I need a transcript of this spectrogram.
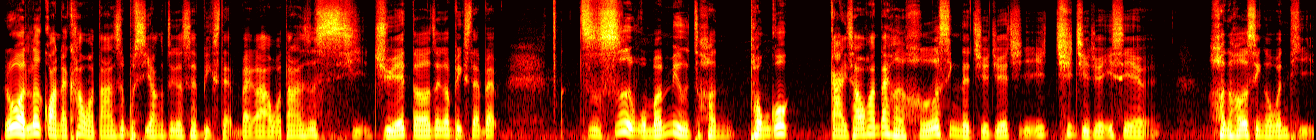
如果乐观的看，我当然是不希望这个是 big step back 啦，我当然是喜觉得这个 big step back 只是我们没有很通过改朝换代很核心的解决去去解决一些很核心的问题，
